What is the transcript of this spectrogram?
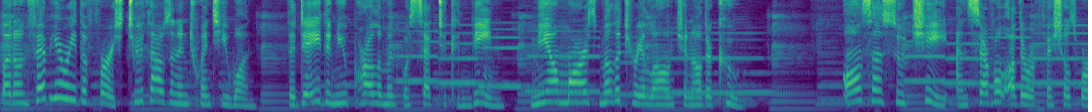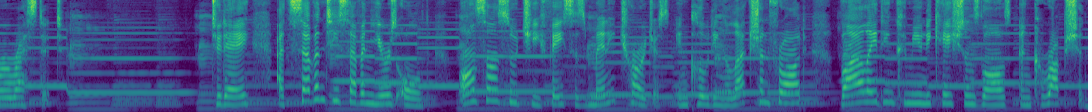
But on February the 1st, 2021, the day the new parliament was set to convene, Myanmar's military launched another coup. Aung San Suu Kyi and several other officials were arrested. Today, at 77 years old, Aung San Suu Kyi faces many charges, including election fraud, violating communications laws, and corruption.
